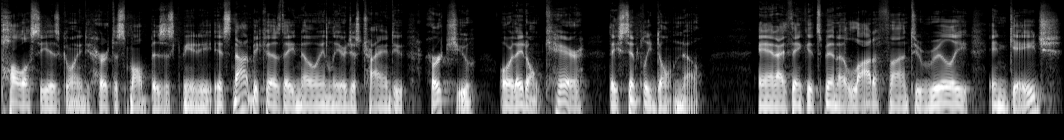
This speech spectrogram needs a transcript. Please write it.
policy is going to hurt the small business community, it's not because they knowingly are just trying to hurt you or they don't care. They simply don't know. And I think it's been a lot of fun to really engage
